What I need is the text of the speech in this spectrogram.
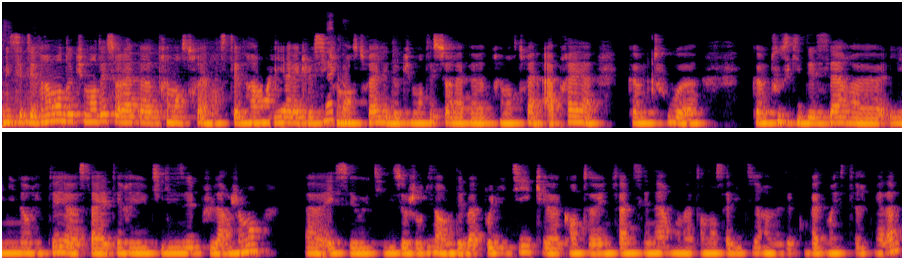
mais c'était vraiment documenté sur la période prémenstruelle. Hein. C'était vraiment lié avec le cycle menstruel et documenté sur la période prémenstruelle. Après, comme tout, comme tout ce qui dessert les minorités, ça a été réutilisé plus largement. et c'est utilisé aujourd'hui dans le débat politique. quand une femme s'énerve, on a tendance à lui dire Vous êtes complètement hystérique, madame.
